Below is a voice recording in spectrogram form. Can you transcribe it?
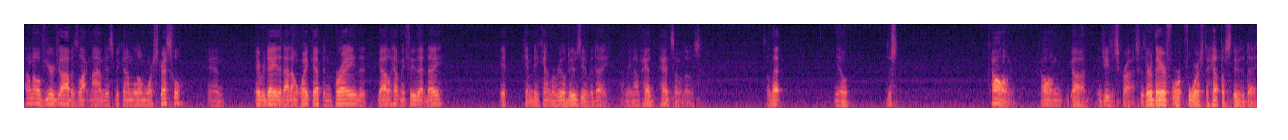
I don't know if your job is like mine, but it's become a little more stressful, and every day that I don't wake up and pray that God will help me through that day, it can become a real doozy of a day. I mean, I've had had some of those. So that, you know, just call on Him. Call on God and Jesus Christ because they're there for, for us to help us through the day.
